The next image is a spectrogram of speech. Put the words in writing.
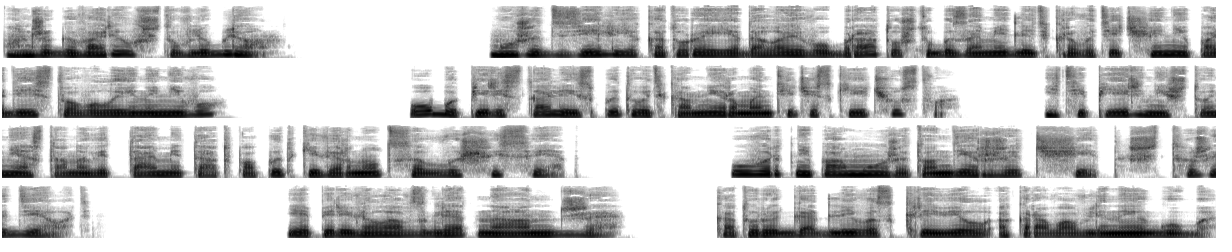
Он же говорил, что влюблён. Может, зелье, которое я дала его брату, чтобы замедлить кровотечение, подействовало и на него? Оба перестали испытывать ко мне романтические чувства, и теперь ничто не остановит Тамита от попытки вернуться в высший свет. Увард не поможет, он держит щит. Что же делать? Я перевела взгляд на Андже, который годливо скривил окровавленные губы.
